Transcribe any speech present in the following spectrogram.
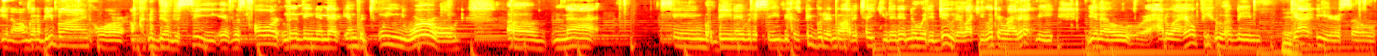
you know, I'm going to be blind or I'm going to be able to see. It was hard living in that in between world of not seeing but being able to see because people didn't know how to take you. They didn't know what to do. They're like, you're looking right at me. You know, how do I help you? I mean, yeah. got here. So,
